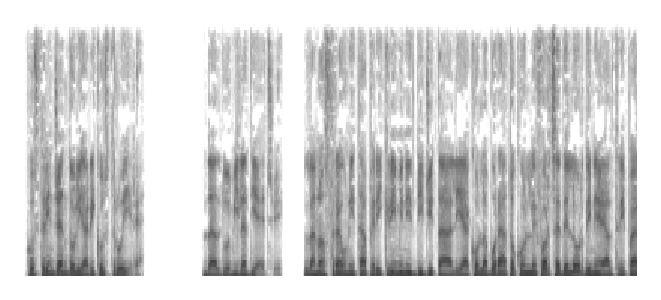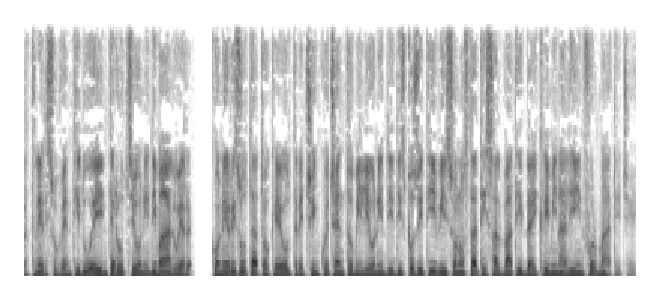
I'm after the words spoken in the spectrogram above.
costringendoli a ricostruire. Dal 2010, la nostra unità per i crimini digitali ha collaborato con le forze dell'ordine e altri partner su 22 interruzioni di malware, con il risultato che oltre 500 milioni di dispositivi sono stati salvati dai criminali informatici.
